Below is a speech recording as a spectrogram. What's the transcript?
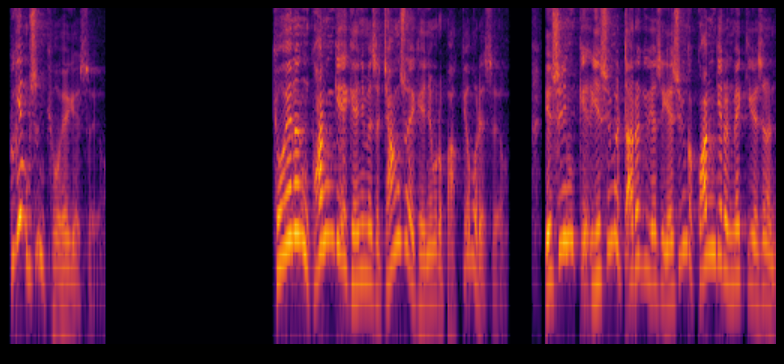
그게 무슨 교회겠어요? 교회는 관계의 개념에서 장소의 개념으로 바뀌어 버렸어요. 예수님께 예수님을 따르기 위해서 예수님과 관계를 맺기 위해서는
